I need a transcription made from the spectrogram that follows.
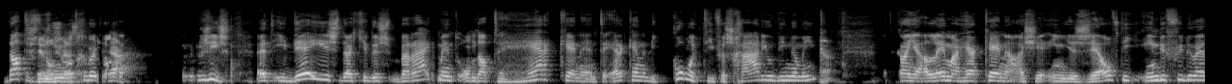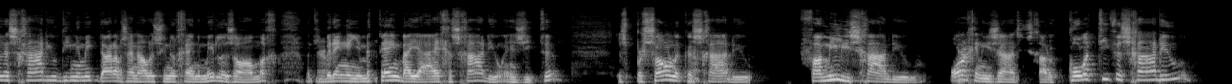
Dat is dus nu wat gebeurt. Ja. Precies. Het idee is dat je dus bereid bent om dat te herkennen en te erkennen, die collectieve schaduwdynamiek. Ja. Dat kan je alleen maar herkennen als je in jezelf die individuele schaduwdynamiek, daarom zijn hallucinogene middelen zo handig, want die brengen je meteen bij je eigen schaduw en ziekte. Dus persoonlijke schaduw, familieschaduw, organisatieschaduw, collectieve schaduw.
